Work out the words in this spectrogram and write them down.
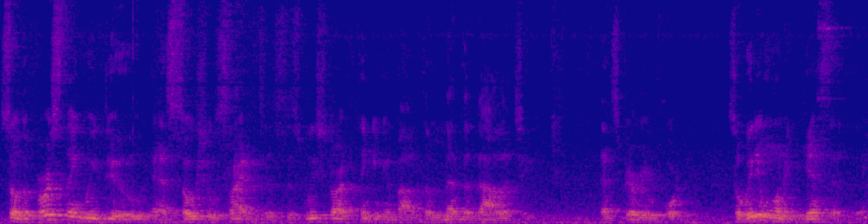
So the first thing we do as social scientists is we start thinking about the methodology. That's very important. So we didn't want to guess at this.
